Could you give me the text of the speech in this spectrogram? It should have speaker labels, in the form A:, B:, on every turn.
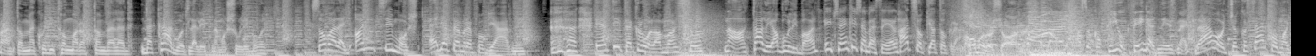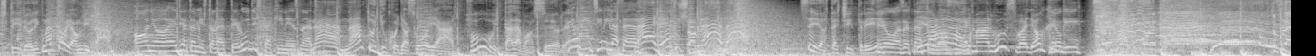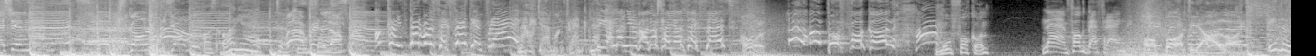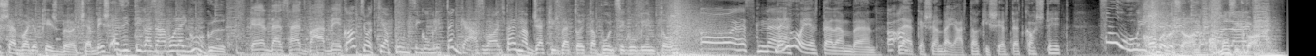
A: bántam meg, hogy itthon maradtam veled, de kár volt lelépnem a suliból. Szóval egy anyuci most egyetemre fog járni. Értitek, rólam van szó. Na, Tali a buliban.
B: Itt senki se beszél.
A: Hát szokjatok rá.
C: Hamarosan.
B: Azok a fiúk téged néznek.
A: Dehogy, csak a szárkomagy stírölik, mert olyan vidám.
B: Anya, egyetemista lettél, úgyis kell kinézned.
A: Nem, nem tudjuk, hogy az hol jár. Fúj, tele van szőrre.
B: Jogi, csini leszel.
A: Ne, Jézusom, ne, ne! Szia, te csitri!
B: Jó, azért ne
A: Jaj,
B: túlozzunk.
A: már húsz vagyok.
D: Your
A: Az anyád tök
B: A könyvtárban szexeltél, Frank?
A: Nehogy elmond Franknek.
B: Diana nyilvános helyen szexelt.
C: Hol?
B: A puffokon. Ha?
C: Muffokon?
B: Nem, fogd be, Frank.
C: A parti állat.
A: Idősebb vagyok és bölcsebb, és ez itt igazából egy Google. Kérdezhet bármit.
B: Kapcsolt ki a punci tök gáz vagy.
A: Tegnap Jack is betojt a punci Googlimtól.
B: Ó, ezt ne.
A: De jó értelemben. Lelkesen bejárta a kísértett kastélyt.
B: Fúj!
C: Hamarosan a mozikban.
